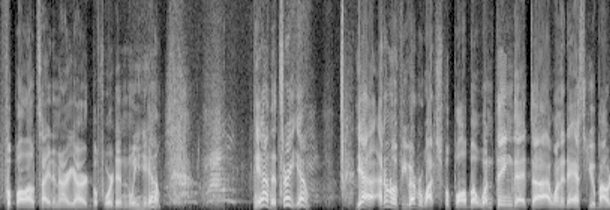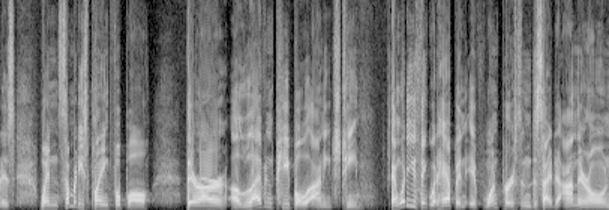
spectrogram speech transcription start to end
football outside in our yard before, didn't we? Yeah. Yeah, that's right. Yeah. Yeah, I don't know if you've ever watched football, but one thing that uh, I wanted to ask you about is when somebody's playing football, there are 11 people on each team. And what do you think would happen if one person decided on their own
